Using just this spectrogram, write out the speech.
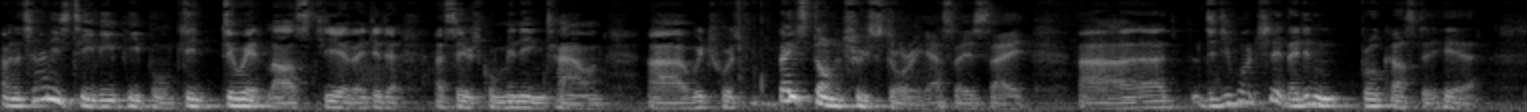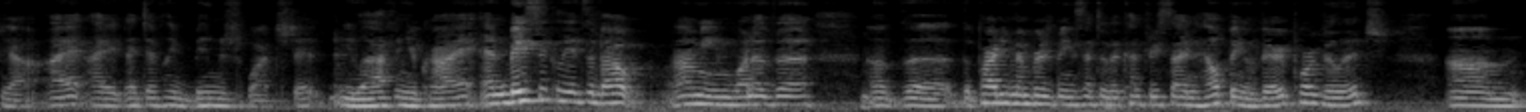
I mean, the Chinese TV people did do it last year. They did a, a series called Minning Town, uh, which was based on a true story, as they say. Uh, did you watch it? They didn't broadcast it here. Yeah, I, I, I, definitely binge watched it. You laugh and you cry, and basically, it's about I mean, one of the of the the party members being sent to the countryside and helping a very poor village um,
